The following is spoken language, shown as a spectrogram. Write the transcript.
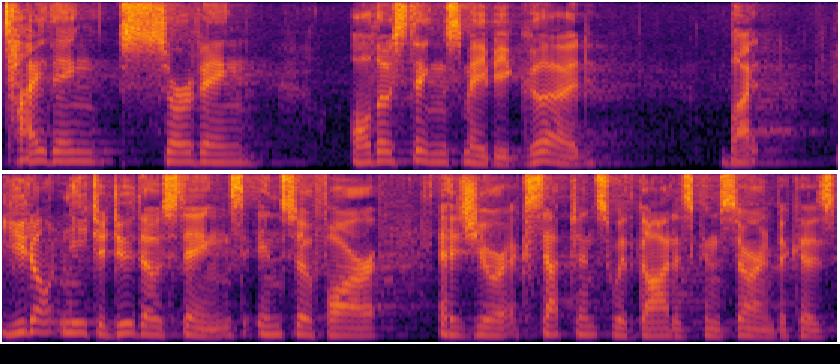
tithing, serving, all those things may be good, but you don't need to do those things insofar as your acceptance with God is concerned because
